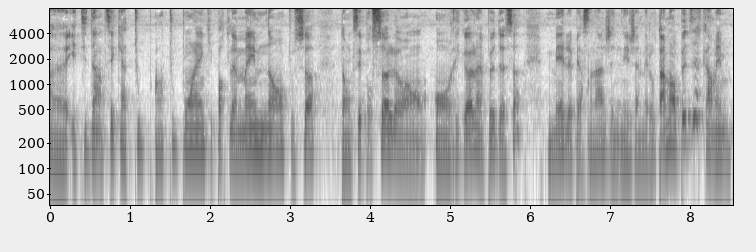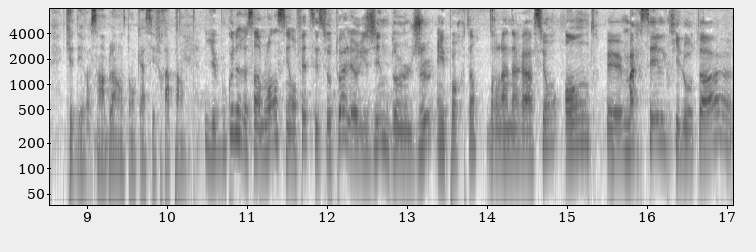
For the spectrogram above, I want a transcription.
euh, est identique à tout, en tout point, qui porte le même nom, tout ça. Donc c'est pour ça, là, on, rigole un peu de ça, mais le personnage n'est jamais l'auteur. Mais on peut dire quand même qu'il y a des ressemblances, donc assez frappantes. Il y a beaucoup de ressemblances et en fait, c'est surtout à l'origine d'un jeu important dans la narration entre euh, Marcel, qui est l'auteur,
